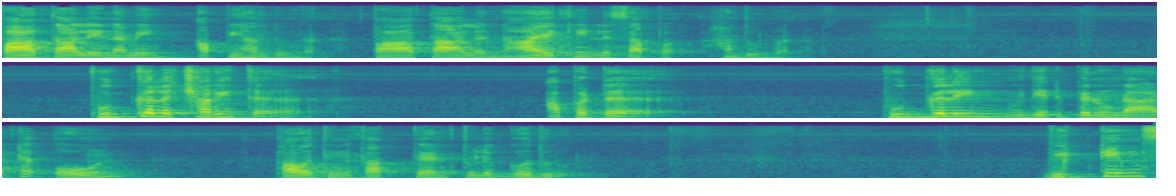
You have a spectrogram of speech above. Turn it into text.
පාතාලේ නමින් අපි හඳුන්වන පාතාල නායකින් ලෙස අප හඳුන්වන. පුද්ගල චරිත අපට පුද්ගලින් විදිහට පෙනුනාට ඔවුන් පවතින තත්ත්වයන් තුල ගොදුරු. victims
